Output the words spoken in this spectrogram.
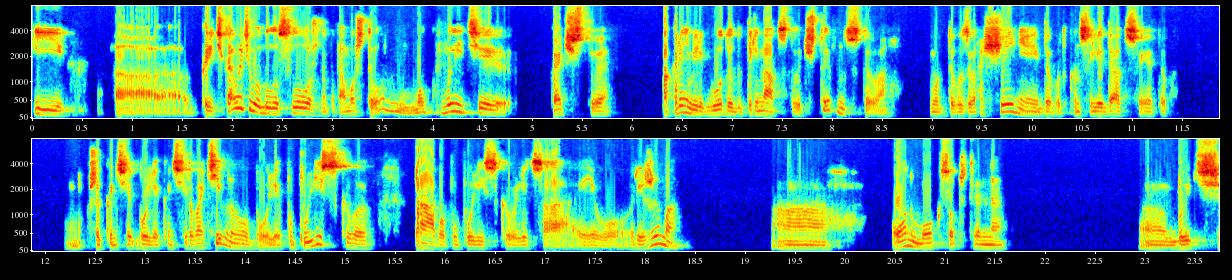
И э, критиковать его было сложно, потому что он мог выйти в качестве, по крайней мере, года до 13-14, вот до возвращения и до вот консолидации этого уже более консервативного, более популистского, правопопулистского лица его режима, а, он мог, собственно, а, быть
